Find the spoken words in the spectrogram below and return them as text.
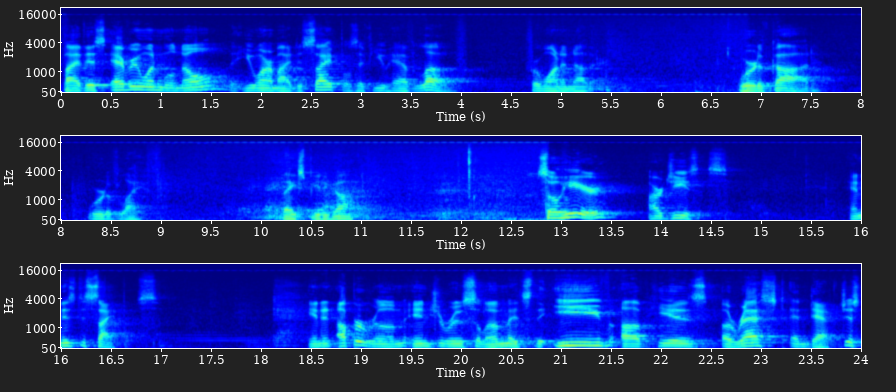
By this, everyone will know that you are my disciples if you have love for one another. Word of God, word of life. Thanks be to God. So here are Jesus and his disciples in an upper room in Jerusalem. It's the eve of his arrest and death. Just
